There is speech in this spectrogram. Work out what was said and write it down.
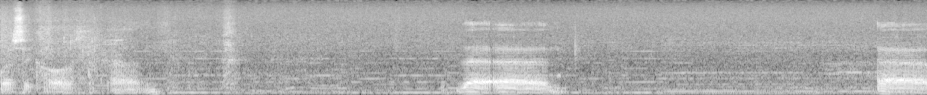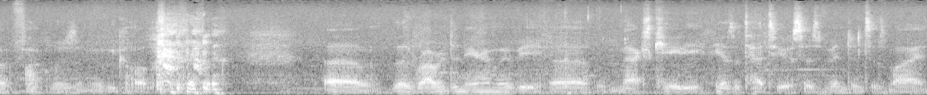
what's it called? Um, the uh, uh, fuck, what is the movie called? um, the Robert De Niro movie, uh, Max Cady. He has a tattoo that says "Vengeance is mine."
